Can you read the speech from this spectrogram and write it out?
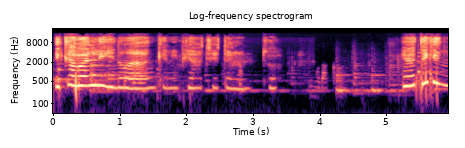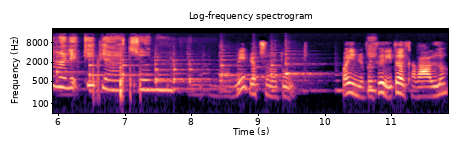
Il cavallino anche mi piace tanto. Siamo d'accordo. E a te che animaletti piacciono? A me piacciono tutti. Poi il mio preferito è il cavallo.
